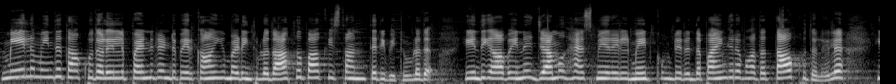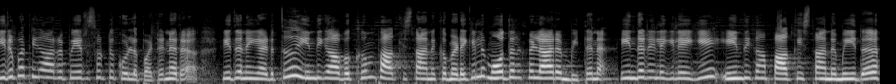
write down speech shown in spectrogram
மேலும் இந்த தாக்குதலில் பன்னிரண்டு பேர் காயமடைந்துள்ளதாக பாகிஸ்தான் தெரிவித்துள்ளது. இந்தியாவின் ஜம்மு காஷ்மீரில் மேற்கொண்டிருந்த பயங்கரவாத தாக்குதலில் இருபத்தி ஆறு பேர் சுட்டுக் கொல்லப்பட்டனர். இதனையடுத்து இந்தியாவுக்கும் பாகிஸ்தானுக்கும் இடையில் மோதல்கள் ஆரம்பித்தன. இந்த நிலையிலேயே இந்தியா பாகிஸ்தான் மீது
